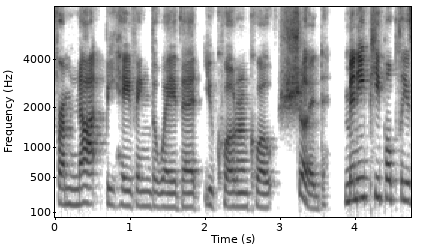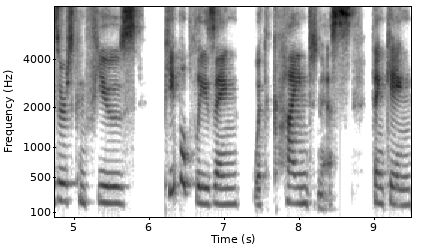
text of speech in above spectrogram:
from not behaving the way that you quote unquote should. Many people pleasers confuse people pleasing with kindness, thinking,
